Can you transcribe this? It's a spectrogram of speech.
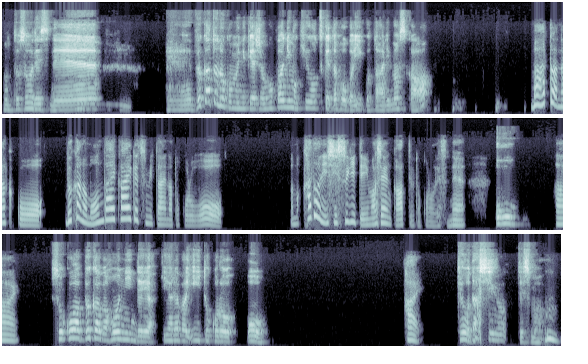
本当そうですね。えー部下とのコミュニケーション、他にも気をつけた方がいいことありますか？まああとはなんかこう、部下の問題解決みたいなところを、あの過度にしすぎていませんか？っていうところですね。お、はい。そこは部下が本人でや、やればいいところをはい。手を出してしまう。うん。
